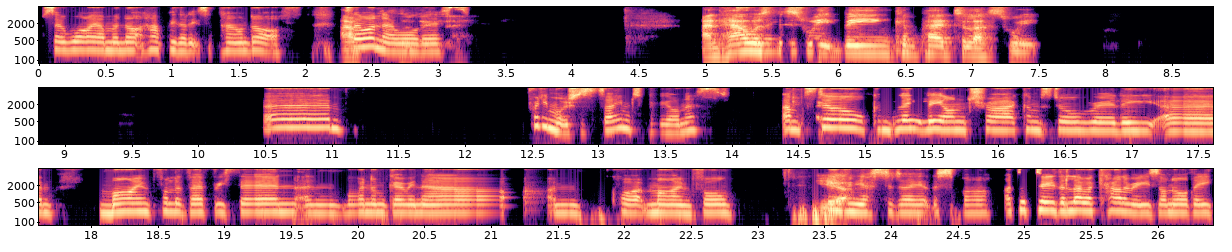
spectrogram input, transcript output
So why am I not happy that it's a pound off? So I know all this. And how has this week been compared to last week? Um, pretty much the same, to be honest. I'm still completely on track. I'm still really um, mindful of everything. And when I'm going out, I'm quite mindful. Yeah. Even yesterday at the spa, I did do the lower calories on all the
